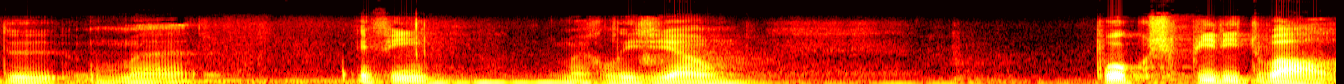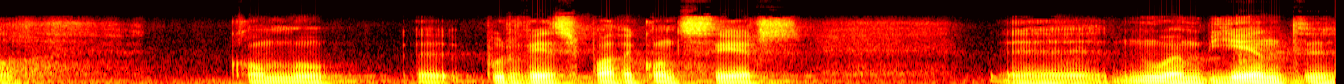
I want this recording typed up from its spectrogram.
de uma, enfim, uma religião pouco espiritual, como eh, por vezes pode acontecer eh, no ambiente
